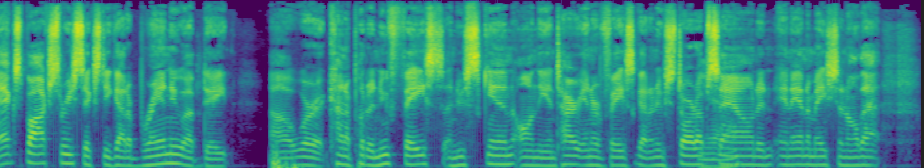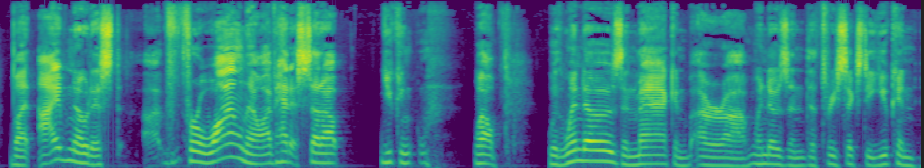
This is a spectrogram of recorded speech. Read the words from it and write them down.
Xbox 360 got a brand new update uh, where it kind of put a new face, a new skin on the entire interface, got a new startup Yeah. sound and, and animation and all that. But I've noticed uh, for a while now, I've had it set up. You can, well, with Windows and Mac and or uh, Windows and the 360, you can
